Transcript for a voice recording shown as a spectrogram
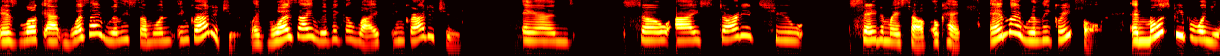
is look at was i really someone in gratitude like was i living a life in gratitude and so I started to say to myself, okay, am I really grateful? And most people, when you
